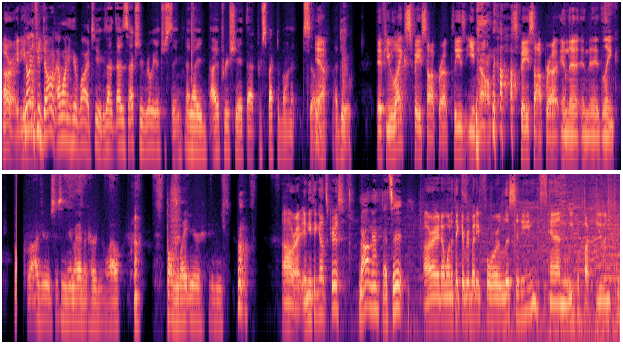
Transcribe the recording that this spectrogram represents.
All right. you know what? If you don't, I want to hear why too, because that, that is actually really interesting, and I I appreciate that perspective on it. So Yeah. I do. If you like space opera, please email space opera in the in the link. Rogers is a name I haven't heard in a while. Buzz Lightyear. All right. Anything else, Chris? nah, man, that's it. All right. I want to thank everybody for listening, and we will talk to you in two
